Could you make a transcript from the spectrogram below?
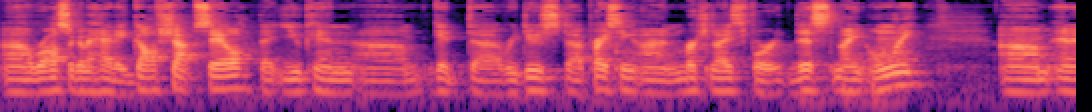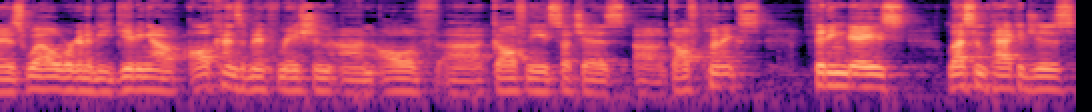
we're also gonna have a golf shop sale that you can um, get reduced pricing on merchandise for this night only. Um, and as well, we're going to be giving out all kinds of information on all of golf needs, such as golf clinics, fitting days, lesson packages,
